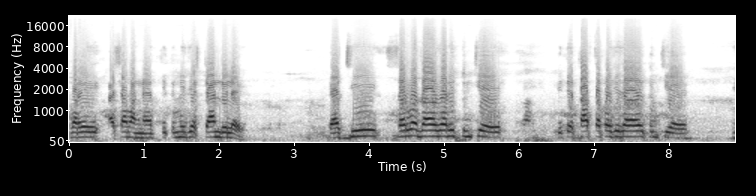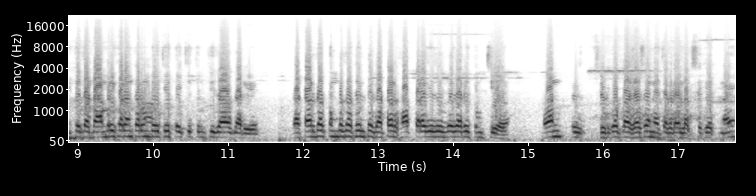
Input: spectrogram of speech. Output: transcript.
बरे अशा मागण्या आहेत की तुम्ही जे स्टँड दिलंय त्याची सर्व जबाबदारी तुमची आहे. तिथे साफसफाईची जबाबदारी तुमची आहे. तिथे त्या डांबरीकरण करून द्यायची त्याची तुमची जबाबदारी आहे. गटार जर तुंबत असेल तर गटार साफ करायची जबाबदारी तुमची आहे. पण सिडको प्रशासन याच्याकडे लक्ष देत नाही.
